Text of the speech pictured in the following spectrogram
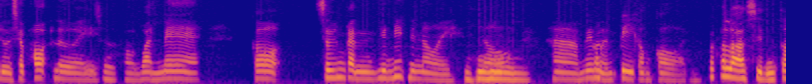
โดยเฉพาะเลยของวันแม่ ก็ซึ้งกันนิดๆหน่อยๆเนาะอืม อ่าไม่เหมือนปีก่อนแล้วก็ลาสินต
